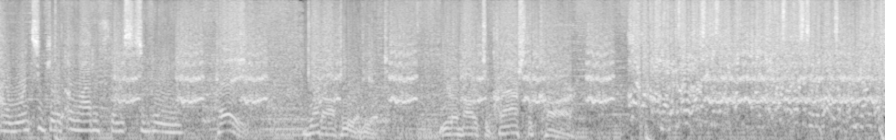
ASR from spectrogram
I want to get a lot of things to bring. Hey! Get off you idiot. You're about to crash the car.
